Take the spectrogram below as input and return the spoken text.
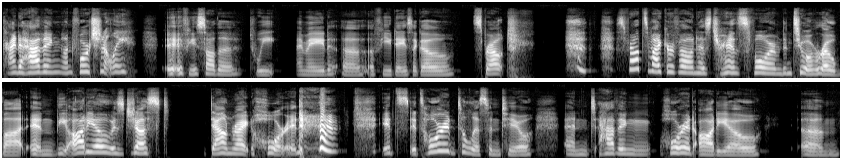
kind of having, unfortunately. If you saw the tweet I made a, a few days ago, Sprout. Sprout's microphone has transformed into a robot, and the audio is just downright horrid. it's it's horrid to listen to, and having horrid audio, um,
